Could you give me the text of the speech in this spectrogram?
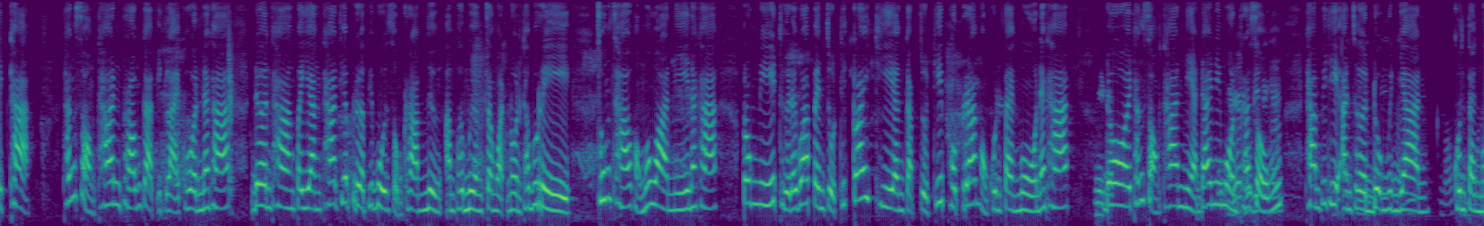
ฤทธิ์ค่ะ ทั้งสองท่านพร้อมกับอีกหลายคนนะคะเดินทางไปยังท่าเทียบเรือพิบูลสงครามหนึ่งอำเภอเมืองจังหวัดนนทบุรีช่วงเช้าของเมื่อวานนี้นะคะ ตรงนี้ถือได้ว่าเป็นจุดที่ใกล้เคียงกับจุดที่พบร่างของคุณแตงโมนะคะ โดยทั้งสองท่านเนี่ยได้นิมนต์พระสงฆ์ทำพิธีอัญเชิญดวงวิญญาณคุณแตงโม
